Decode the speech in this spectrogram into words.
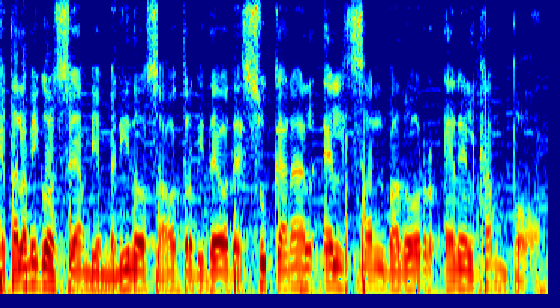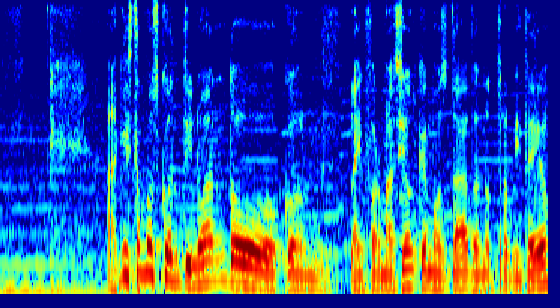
¿Qué tal amigos? Sean bienvenidos a otro video de su canal El Salvador en el Campo. Aquí estamos continuando con la información que hemos dado en otro video,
